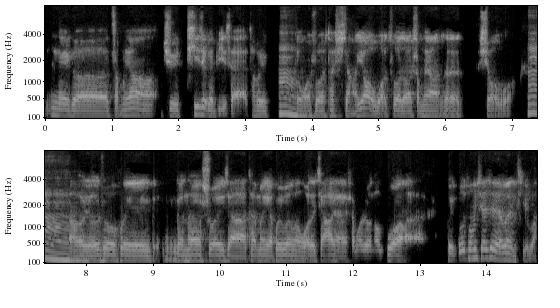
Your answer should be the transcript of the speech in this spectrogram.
那个怎么样去踢这个比赛，他会跟我说他想要我做到什么样的效果，嗯，然后有的时候会跟他说一下，他们也会问问我的家人什么时候能过来，会沟通一些这些问题吧。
